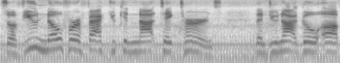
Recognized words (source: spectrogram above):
So if you know for a fact you cannot take turns, then do not go up.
